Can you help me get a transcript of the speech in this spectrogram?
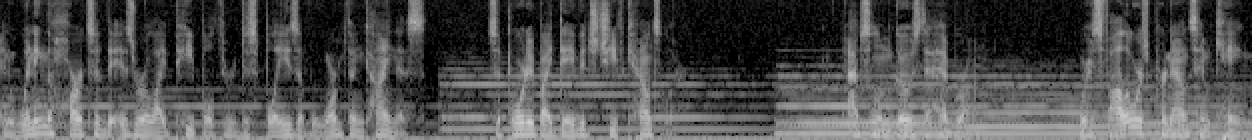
and winning the hearts of the Israelite people through displays of warmth and kindness, supported by David's chief counselor. Absalom goes to Hebron, where his followers pronounce him king.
